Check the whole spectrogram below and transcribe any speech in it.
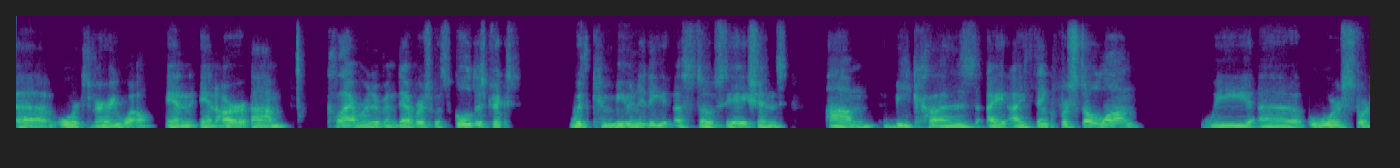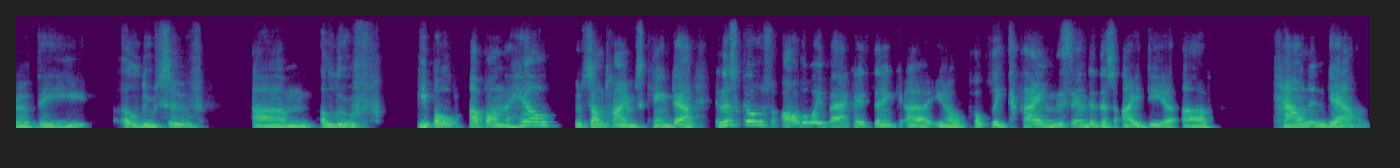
uh, works very well in, in our um, collaborative endeavors with school districts, with community associations, um, because I, I think for so long we uh, were sort of the elusive, um, aloof people up on the hill who sometimes came down. And this goes all the way back, I think, uh, you know, hopefully tying this into this idea of town and gown,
